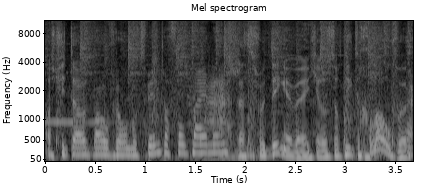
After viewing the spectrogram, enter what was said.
Als je het ook... Boven de 120 volgens mij. inmiddels. Dat soort dingen, weet je. Dat is toch niet te geloven?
